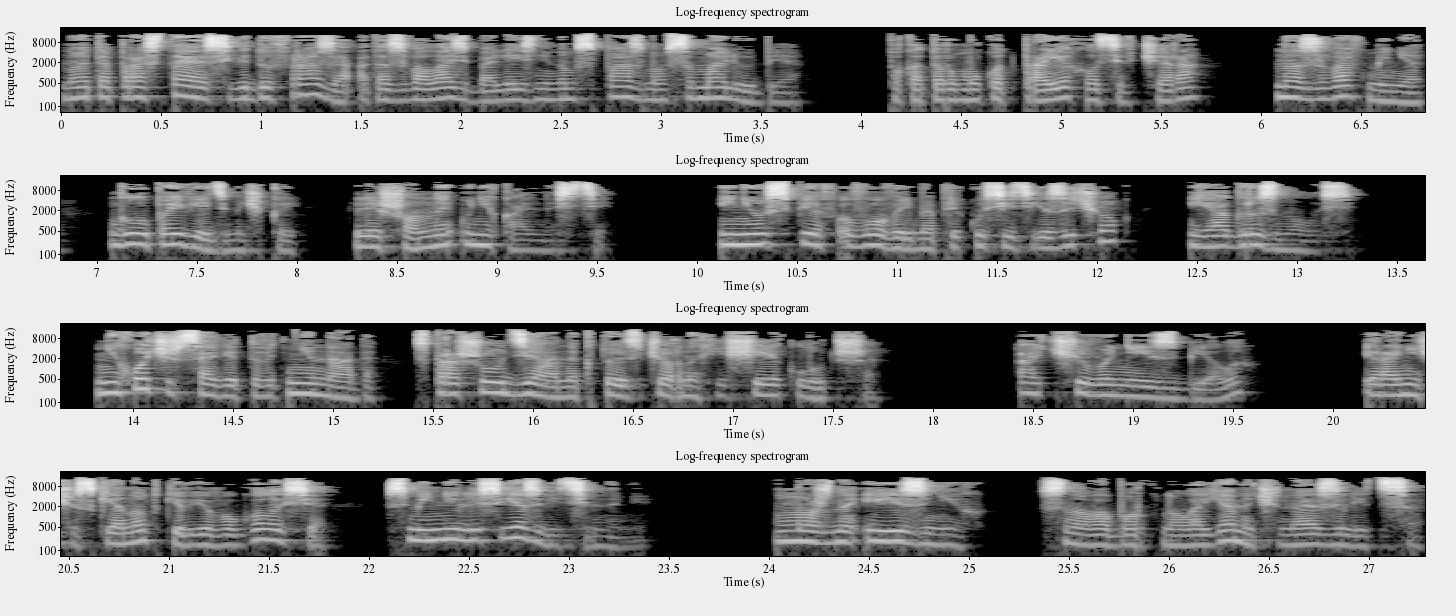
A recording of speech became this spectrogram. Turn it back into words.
Но эта простая с виду фраза отозвалась болезненным спазмом самолюбия, по которому кот проехался вчера, назвав меня глупой ведьмочкой, лишенной уникальности. И не успев вовремя прикусить язычок, я огрызнулась. «Не хочешь советовать? Не надо. Спрошу у Дианы, кто из черных ищеек лучше». «А чего не из белых?» Иронические нотки в его голосе сменились язвительными. «Можно и из них», — снова буркнула я, начиная злиться.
